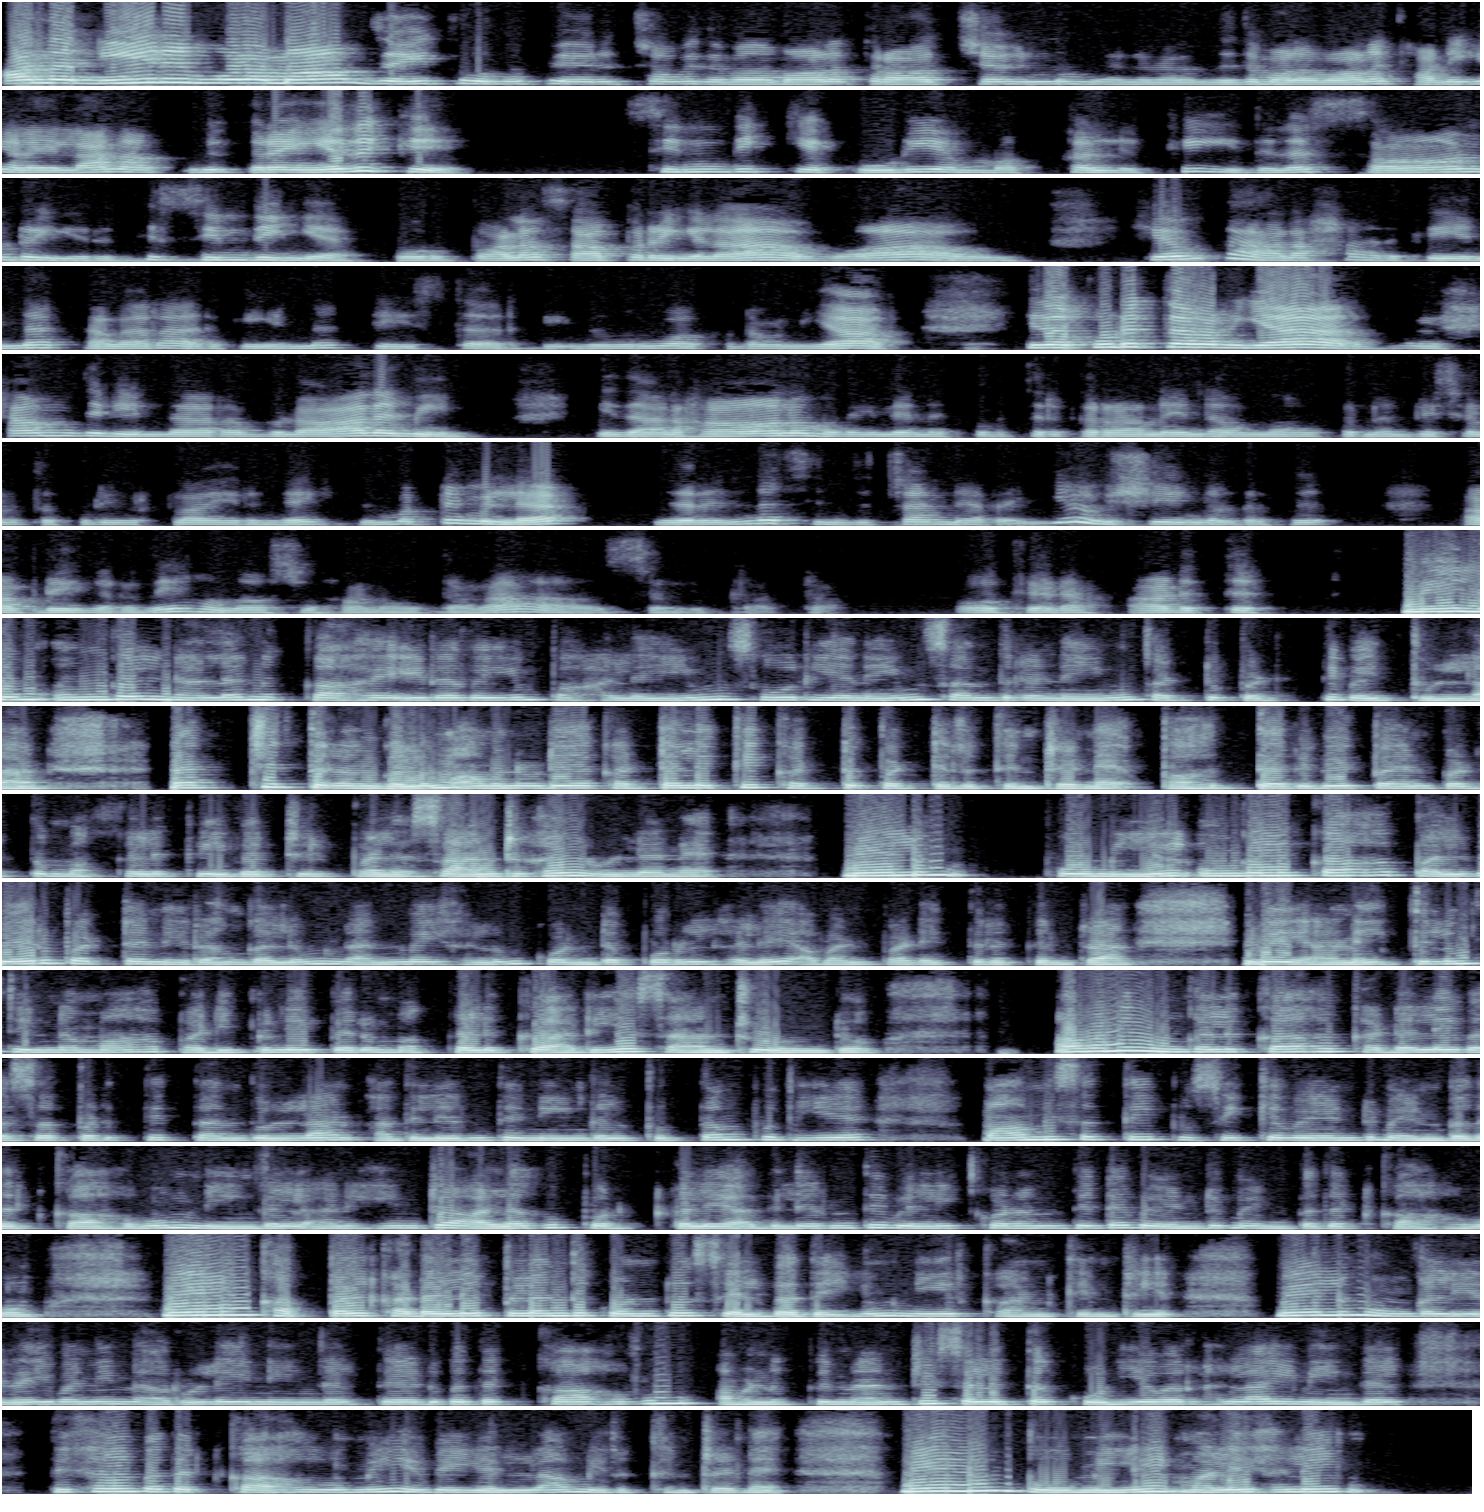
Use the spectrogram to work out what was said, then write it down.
அந்த நீர் மூலமா ஜெயித்தூணு பேரிச்சோம் விதவிதமான திராட்சை இன்னும் வேற விதமான கனிகளை எல்லாம் நான் கொடுக்குறேன். எதுக்கு? சிந்திக்க கூடிய மக்களுக்கு இதுல சான்று இருக்கு. சிந்திங்க. ஒரு பழம் சாப்பிடுறீங்களா? வா எவ்வளவு அழகா இருக்கு என்ன கலரா இருக்கு என்ன டேஸ்டா இருக்கு இதை உருவாக்குனவன் யார்? இதை கொடுத்தவன் யார்? அல்ஹம்துலில்லாஹ் ரபுல் ஆலமீன். இது அழகான முறையில எனக்கு கொடுத்திருக்கிறானேன்னு அல்லாவுக்கு நன்றி செலுத்தக்கூடியவர்களா இருங்க. இது மட்டும் இல்ல இதுல என்ன சிந்திச்சா நிறைய விஷயங்கள் இருக்கு அப்படிங்கறதையும் அல்லாஹ் சுஹானவத்தாலா சொல்லி காட்டான் ஓகேடா அடுத்து. மேலும் உங்கள் நலனுக்காக இரவையும் பகலையும் சூரியனையும் சந்திரனையும் கட்டுப்படுத்தி வைத்துள்ளான். நட்சத்திரங்களும் அவனுடைய கட்டளைக்கு கட்டுப்பட்டிருக்கின்றன. பகுத்தறிவை பயன்படுத்தும் மக்களுக்கு இவற்றில் பல சான்றுகள் உள்ளன. மேலும் பூமியில் உங்களுக்காக பல்வேறுபட்ட நிறங்களும் நன்மைகளும் கொண்ட பொருள்களை அவன் படைத்திருக்கின்றான். இவை அனைத்திலும் திண்ணமாக படிப்பினை பெறும் மக்களுக்கு அரிய சான்று உண்டு. அவனை உங்களுக்காக கடலை வசப்படுத்தி தந்துள்ளான். அதிலிருந்து நீங்கள் புத்தம் புதிய மாமிசத்தை புசிக்க வேண்டும் என்பதற்காகவும் நீங்கள் அணுகின்ற அழகு பொருட்களை அதிலிருந்து வெளிக்கொணர்ந்திட வேண்டும் என்பதற்காகவும். மேலும் கப்பல் கடலை பிளந்து கொண்டு செல்வதையும் நீர் காண்கின்றீர். மேலும் உங்கள் இறைவனின் அருளை நீங்கள் தேடுவதற்காகவும் அவனுக்கு நன்றி செலுத்தக்கூடியவர்களாய் நீங்கள் திகழ்வதற்காகவுமே இவை எல்லாம் இருக்கின்றன. மேலும் பூமியில் மலைகளை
